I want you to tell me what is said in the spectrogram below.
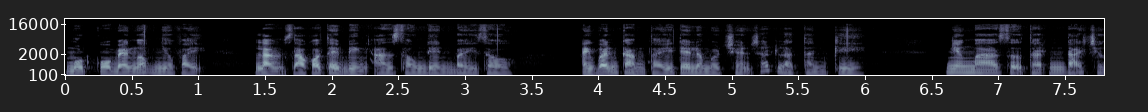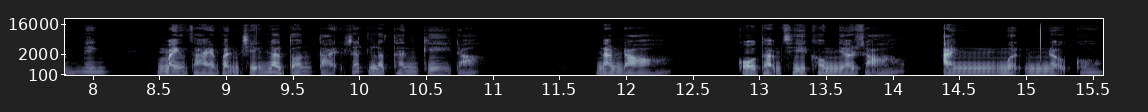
Một cô bé ngốc như vậy, làm sao có thể bình an sống đến bây giờ? Anh vẫn cảm thấy đây là một chuyện rất là thần kỳ. Nhưng mà sự thật đã chứng minh, Mạnh dài vẫn chính là tồn tại rất là thần kỳ đó. Năm đó, cô thậm chí không nhớ rõ anh mượn nợ cô,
